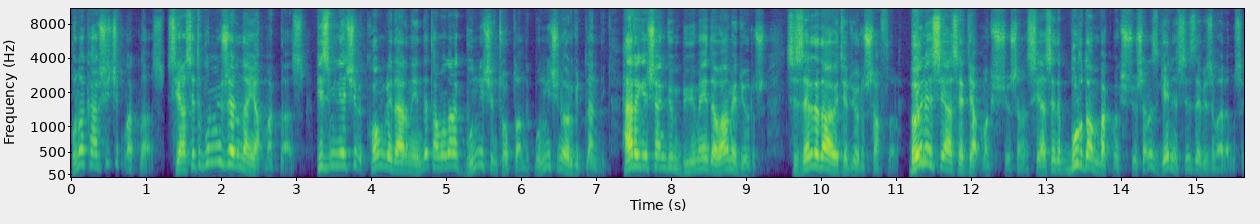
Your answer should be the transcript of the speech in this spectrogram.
Buna karşı çıkmak lazım. Siyaseti bunun üzerinden yapmak lazım. Biz Milliyetçi Kongre Derneği'nde tam olarak bunun için toplandık, bunun için örgütlendik. Her geçen gün büyümeye devam ediyoruz. Sizleri de davet ediyoruz saflara. Böyle siyaset yapmak istiyorsanız, siyasete buradan bakmak istiyorsanız gelin siz de bizim aramıza.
